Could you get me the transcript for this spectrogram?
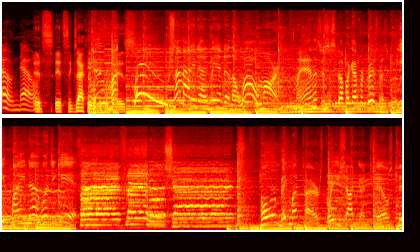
oh no. it's it's exactly what you think it is. Woo! Somebody done been to the Walmart. Man, that's just the stuff I got for Christmas. Well, you cleaned up. What'd you get? Five flannel shirts. Four big mud tires, three shotgun shells, two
